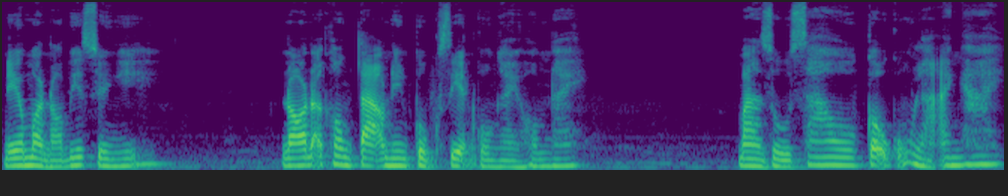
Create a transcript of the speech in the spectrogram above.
Nếu mà nó biết suy nghĩ, nó đã không tạo nên cục diện của ngày hôm nay. Mà dù sao cậu cũng là anh hai.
